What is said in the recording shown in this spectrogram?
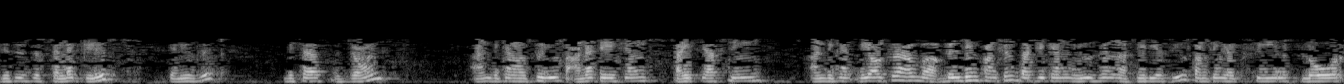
this is the select list. You can use it, which has the joins, and we can also use annotations, typecasting, and we can we also have uh, built-in functions that we can use in uh, CDS view, something like ceil, floor,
